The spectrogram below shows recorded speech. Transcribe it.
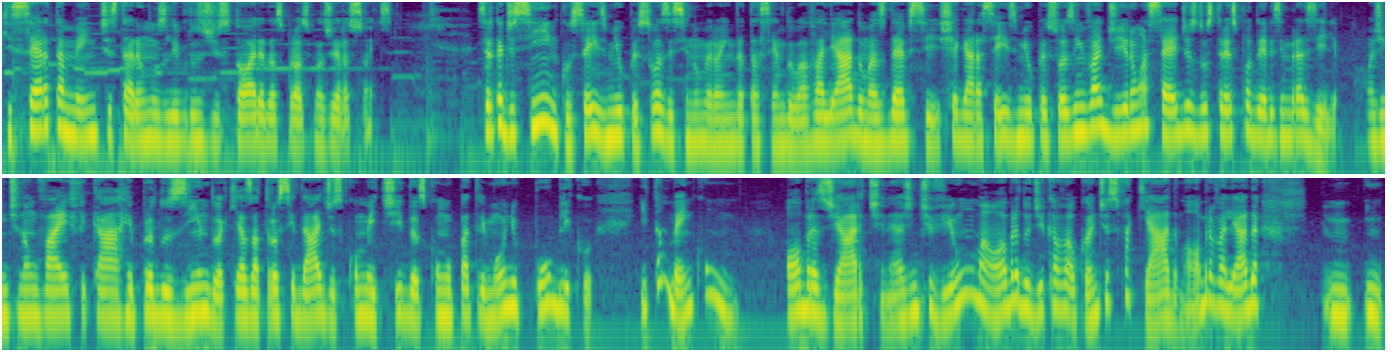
que certamente estarão nos livros de história das próximas gerações. Cerca de 5, 6 mil pessoas, esse número ainda está sendo avaliado, mas deve-se chegar a 6 mil pessoas, invadiram as sedes dos três poderes em Brasília. A gente não vai ficar reproduzindo aqui as atrocidades cometidas com o patrimônio público e também com obras de arte, né? A gente viu uma obra do Di Cavalcante esfaqueada, uma obra avaliada em, em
